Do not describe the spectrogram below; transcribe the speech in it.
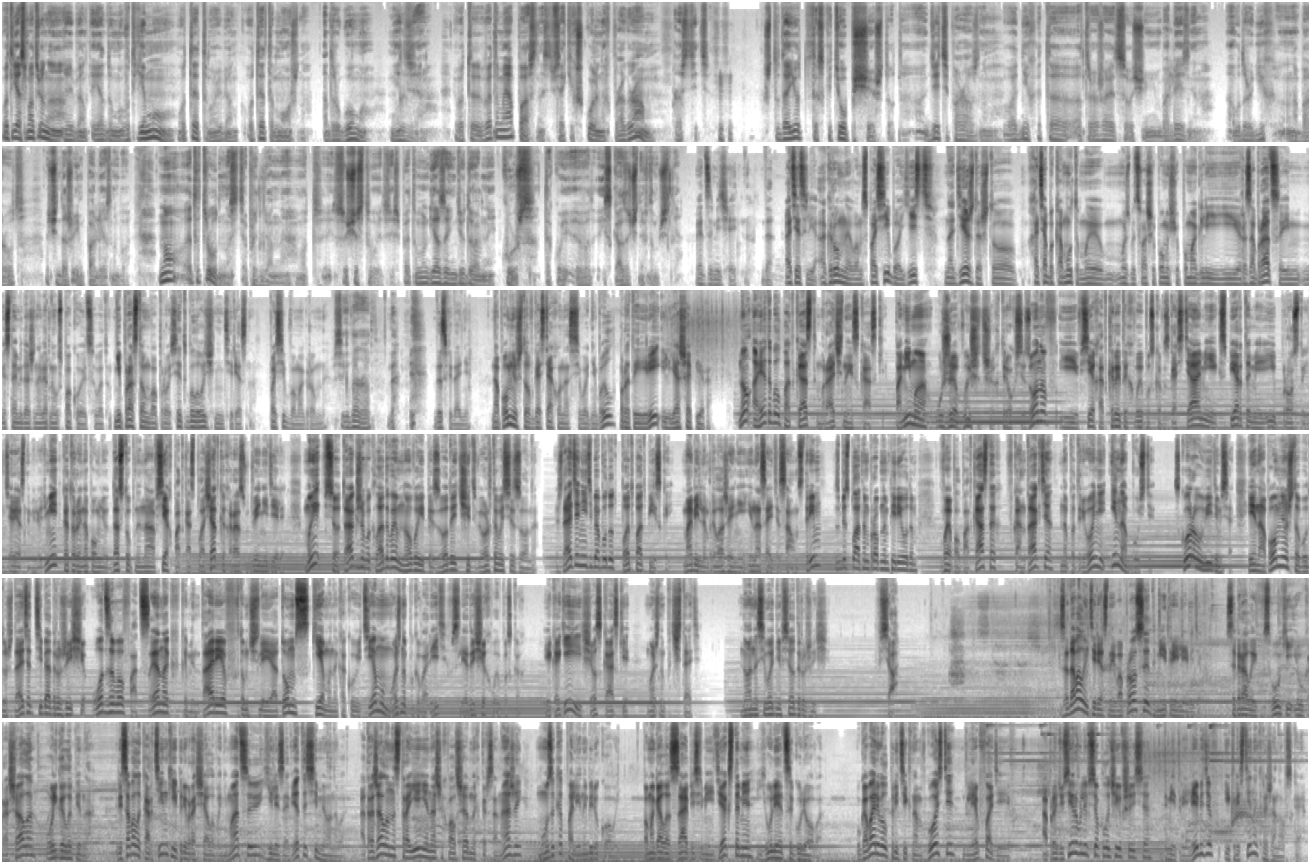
Вот я смотрю на ребенка, и я думаю, вот ему, вот этому ребенку, вот это можно, а другому нельзя. И вот э, в этом и опасность всяких школьных программ, простите, что дают, так сказать, общее что-то. А дети по-разному. У одних это отражается очень болезненно, а у других, наоборот, очень даже им полезно было. Но это трудность определенная вот, существует здесь. Поэтому я за индивидуальный курс такой, вот, и сказочный в том числе. Это замечательно, да. Отец Илья, огромное вам спасибо. Есть надежда, что хотя бы кому-то мы, может быть, с вашей помощью помогли и разобраться, и местами даже, наверное, успокоиться в этом непростом вопросе. Это было очень интересно. Спасибо вам огромное. Всегда рад. Да. До свидания. Напомню, что в гостях у нас сегодня был протеерей Илья Шапира. Ну, а это был подкаст «Мрачные сказки». Помимо уже вышедших трех сезонов и всех открытых выпусков с гостями, экспертами и просто интересными людьми, которые, напомню, доступны на всех подкаст-площадках раз в две недели, мы все так же выкладываем новые эпизоды четвертого сезона. Ждать они тебя будут под подпиской. В мобильном приложении и на сайте SoundStream с бесплатным пробным периодом, в Apple подкастах, ВКонтакте, на Патреоне и на Бусти. Скоро увидимся. И напомню, что буду ждать от тебя, дружище, отзывов, оценок, комментариев, в том числе и о том, с кем и на какую тему можно поговорить в следующих выпусках. И какие еще сказки можно почитать. Ну а на сегодня все, дружище. Все. Задавал интересные вопросы Дмитрий Лебедев. Собирала их в звуки и украшала Ольга Лапина. Рисовала картинки и превращала в анимацию Елизавета Семенова. Отражала настроение наших волшебных персонажей музыка Полины Бирюковой. Помогала с записями и текстами Юлия Цигулева. Уговаривал прийти к нам в гости Глеб Фадеев. А продюсировали все получившееся Дмитрий Лебедев и Кристина Крыжановская.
